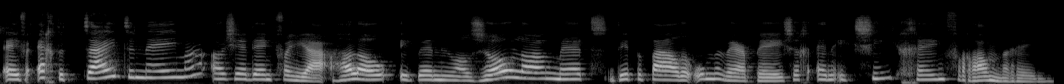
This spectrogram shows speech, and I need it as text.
even echt de tijd te nemen als je denkt van ja, hallo, ik ben nu al zo lang met dit bepaalde onderwerp bezig en ik zie geen verandering.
